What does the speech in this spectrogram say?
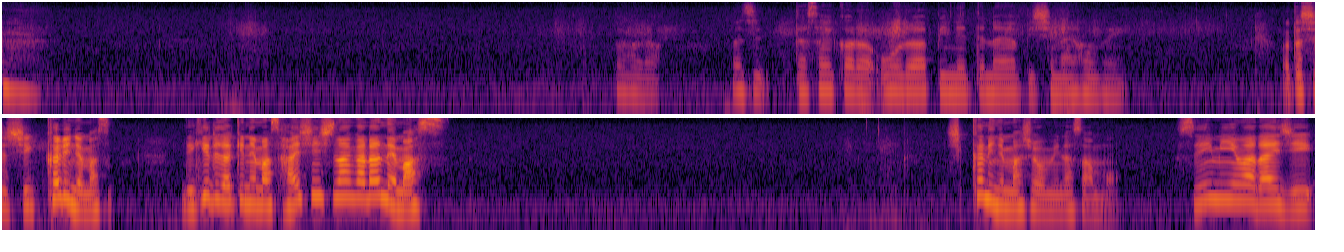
う んだからマジダサいからオールアピ寝てないアピしない方がいい。私はしっかり寝ます。できるだけ寝ます。配信しながら寝ます。しっかり寝ましょう皆さんも。睡眠は大事。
